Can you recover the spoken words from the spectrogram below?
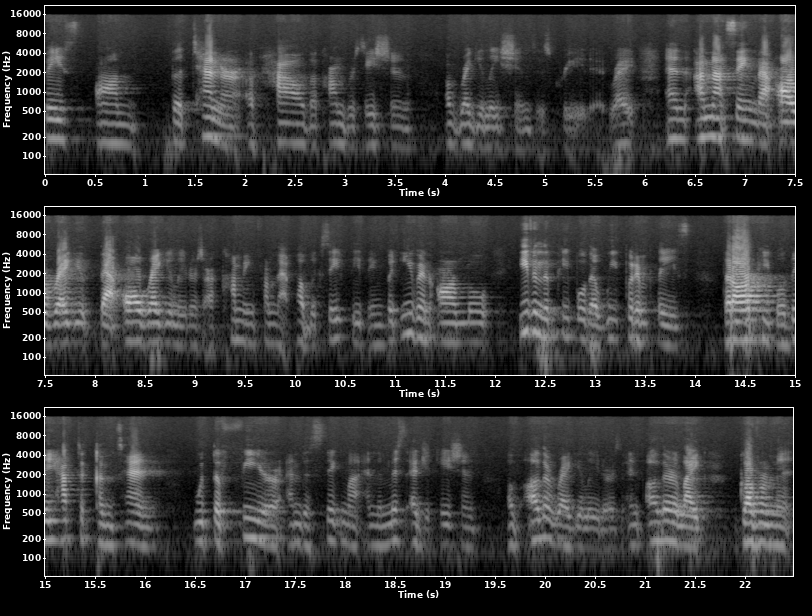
based on the tenor of how the conversation regulations is created, right? And I'm not saying that our regu- that all regulators are coming from that public safety thing, but even our mo- even the people that we put in place that are people, they have to contend with the fear and the stigma and the miseducation of other regulators and other like government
